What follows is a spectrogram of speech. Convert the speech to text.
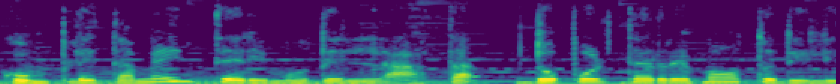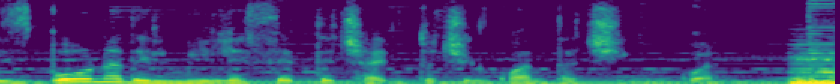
completamente rimodellata dopo il terremoto di Lisbona del 1755.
